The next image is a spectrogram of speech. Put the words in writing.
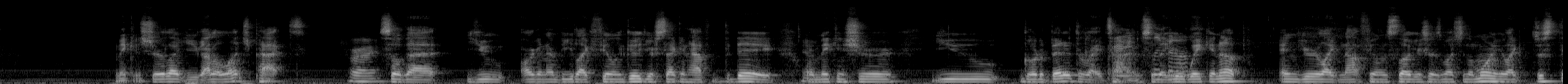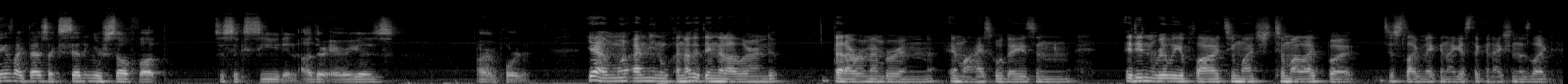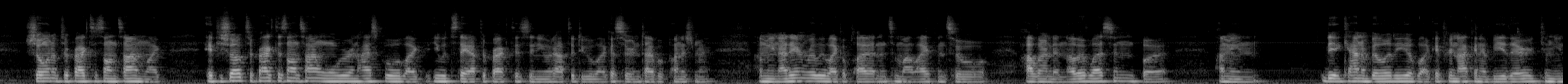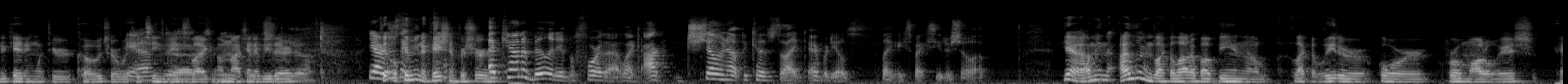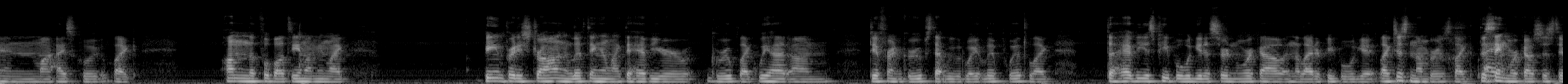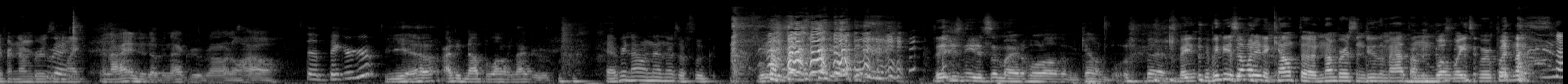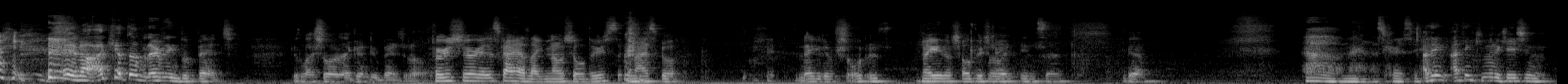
making sure like you got a lunch packed Right. so that you are gonna be like feeling good your second half of the day Yeah. or making sure you go to bed at the right time Right, so that you're enough. waking up and you're like not feeling sluggish as much in the morning like just things like that it's like setting yourself up to succeed in other areas are important Yeah, and one- I mean another thing that I learned that I remember in in my high school days, and it didn't really apply too much to my life, but just like making I guess the connection is like showing up to practice on time. Like if you showed up to practice on time when we were in high school, like you would stay after practice and you would have to do like a certain type of punishment. I mean, I didn't really like apply that into my life until I learned another lesson, but I mean. The accountability of like if you're not gonna be there, communicating with your coach or with Yeah. your teammates, Yeah, like I'm not gonna be there. communication, Yeah. or Oh, like, communication for sure. accountability before that, like I showing up because like everybody else like expects you to show up. Yeah, I mean, I learned like a lot about being a like a leader or role model ish in my high school. Like on the football team, I mean, like being pretty strong and lifting in like the heavier group. Like we had um different groups that we would weight lift with. Like the heaviest people would get a certain workout, and the lighter people would get like just numbers. Like the same workouts, just different numbers. And like and i ended up in that group and i don't know how The bigger group. yeah i did not belong in that group every now and then there's a fluke. they, just, they just needed somebody to hold all of them accountable But we need somebody to count the numbers and do the math on what weights we're putting on. Nice. hey, no, I kept up with everything but bench. Because my shoulders, I couldn't do bench at all. For sure, this guy had like no shoulders in high school. Negative shoulders. Negative shoulder strength. like inside. Yeah. Oh man, that's crazy. I think I think communication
